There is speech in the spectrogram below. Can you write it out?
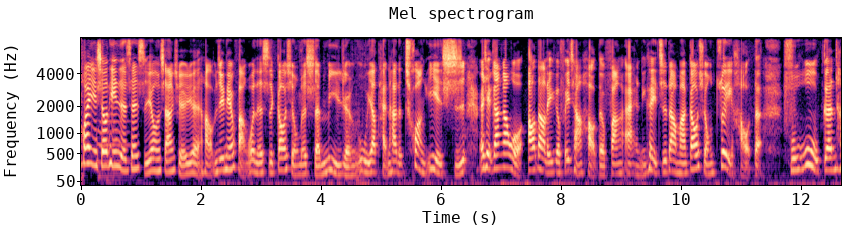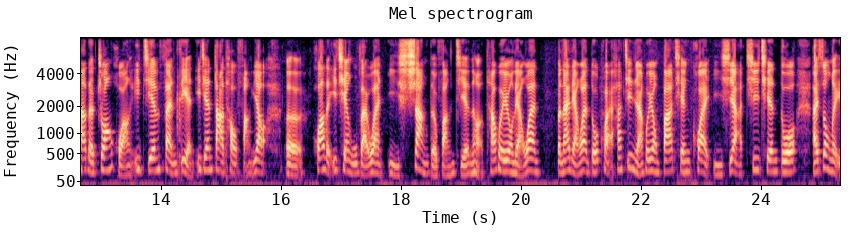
欢迎收听人生实用商学院。好，我们今天访问的是高雄的神秘人物，要谈他的创业史。而且刚刚我凹到了一个非常好的方案，你可以知道吗？高雄最好的服务跟他的装潢，一间饭店，一间大套房要呃花了一千五百万以上的房间哈，他会用两万。本来两万多块，他竟然会用八千块以下，七千多，还送了一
